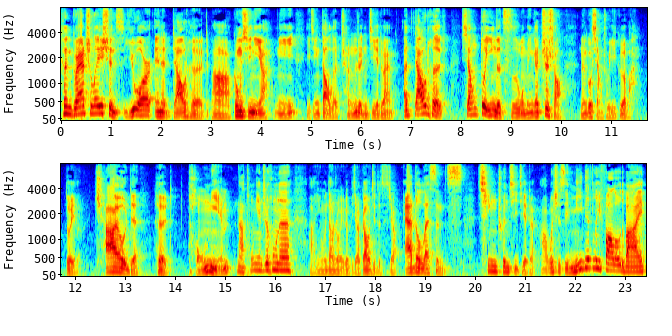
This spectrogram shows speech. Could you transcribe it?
？Congratulations, you are in adulthood 啊，恭喜你啊，你已经到了成人阶段。Adulthood 相对应的词，我们应该至少能够想出一个吧？对了，childhood 童年。那童年之后呢？啊，英文当中有一个比较高级的词叫 adolescence，青春期阶段啊，which is immediately followed by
